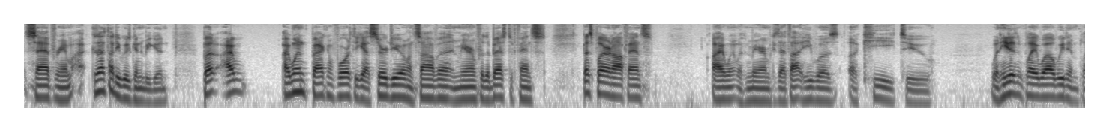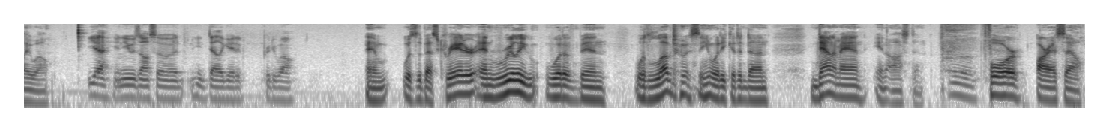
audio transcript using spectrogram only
sad for him because I thought he was going to be good, but I I went back and forth. You got Sergio and Sava and Meram for the best defense, best player in offense. I went with Meram because I thought he was a key to when he didn't play well, we didn't play well, yeah, and he was also he delegated pretty well. and was the best creator, and really would have been would love to have seen what he could have done down a man in Austin mm. for RSL.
